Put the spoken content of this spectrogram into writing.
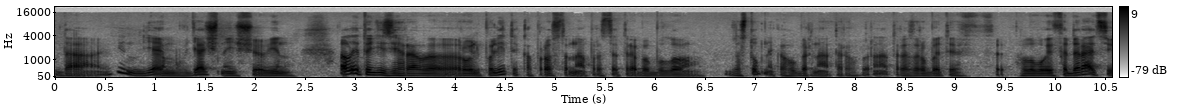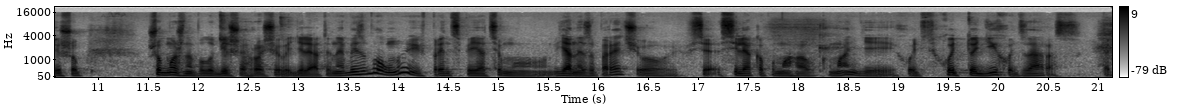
да, він, я йому вдячний, що він. Але тоді зіграла роль політика. Просто-напросто треба було заступника губернатора, губернатора зробити головою федерації, щоб, щоб можна було більше грошей виділяти на бейсбол. Ну і в принципі я цьому я не заперечував. Всі, всіляко допомагав команді, хоч, хоч тоді, хоч зараз. Так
